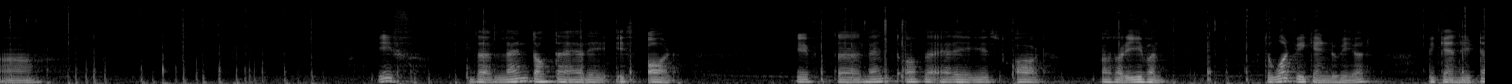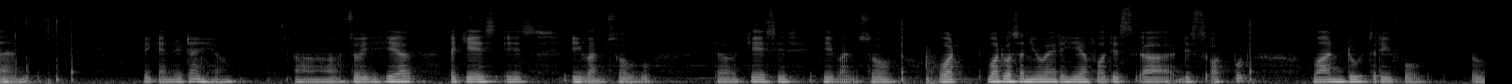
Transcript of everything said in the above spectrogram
Uh, if the length of the array is odd if the length of the array is odd or oh, sorry even so what we can do here? We can return we can return here. Uh, so here the case is even. So the case is even. So what what was the new array here for this uh, this output? One two three four. So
